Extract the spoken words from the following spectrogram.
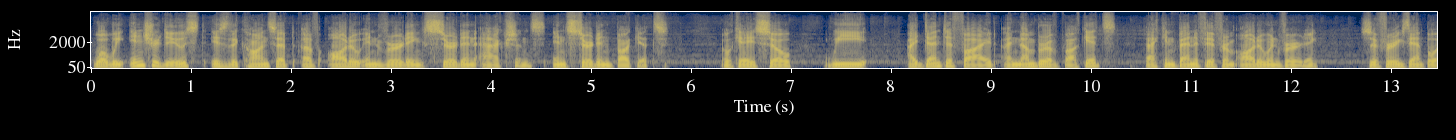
What we introduced is the concept of auto inverting certain actions in certain buckets. Okay, so we identified a number of buckets that can benefit from auto inverting. So, for example,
